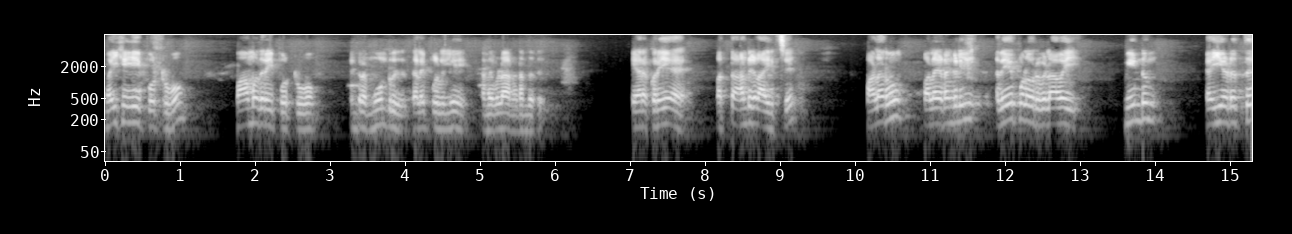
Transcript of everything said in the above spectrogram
வைகையை போற்றுவோம் மாமதுரை போற்றுவோம் என்ற மூன்று தலைப்புகளிலே அந்த விழா நடந்தது. ஏறக்குறைய பத்து ஆண்டுகள் ஆயிடுச்சு. பலரும் பல இடங்களில் அதே போல ஒரு விழாவை மீண்டும் கையெடுத்து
